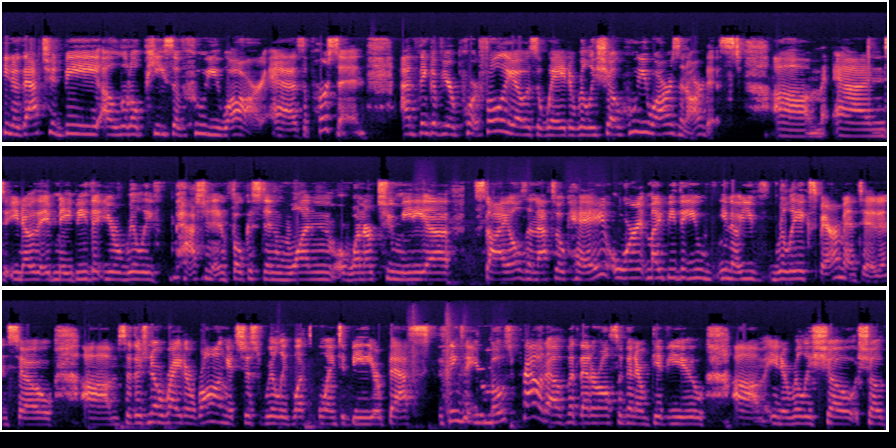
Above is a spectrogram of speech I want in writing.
you know, that should be a little piece of who you are as a person, and think of your portfolio as a way to really show who you are as an artist. Um, and you know, it may be that you're really passionate and focused in one or one or two media styles, and that's okay. Or it might be that you, you know, you've really experimented, and so um, so there's no right or wrong. It's just really what's going to be your best things that you're most proud of, but that are also going to give you, um, you know, really show show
